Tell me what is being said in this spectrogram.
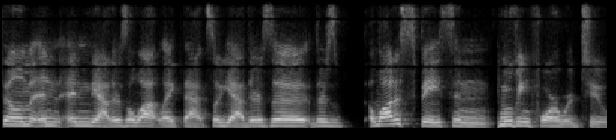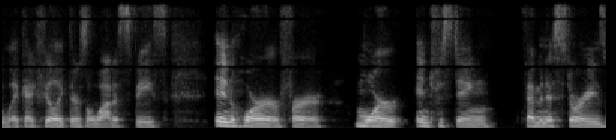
film. And and yeah there's a lot like that. So yeah there's a there's a lot of space in moving forward too. Like i feel like there's a lot of space in horror for more interesting feminist stories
